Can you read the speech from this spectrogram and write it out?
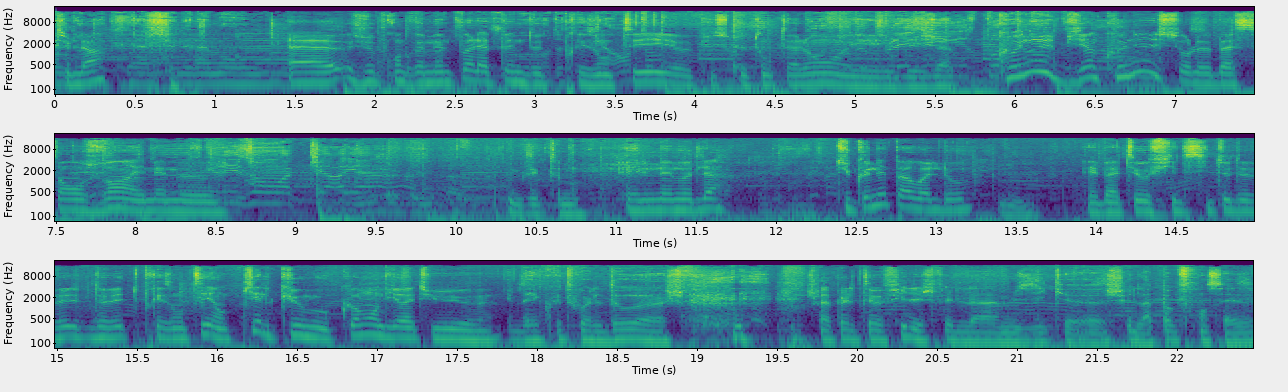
Tu l'as. Euh, je prendrai même pas la peine de te présenter euh, puisque ton talent est déjà connu, bien connu sur le bassin angevin et même, euh. Exactement. et même au-delà. Tu connais pas Waldo Eh bah Théophile, si tu devais, devais te présenter en quelques mots, comment dirais-tu euh, Eh ben, écoute Waldo, euh, je, je m'appelle Théophile et je fais de la musique, euh, je fais de la pop française.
